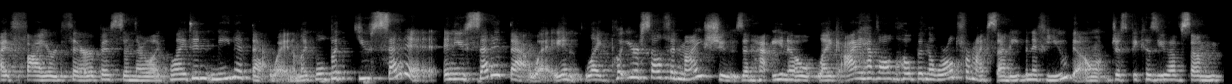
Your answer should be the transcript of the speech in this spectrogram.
I've fired therapists and they're like, well, I didn't mean it that way. And I'm like, well, but you said it and you said it that way. And like, put yourself in my shoes and, how, you know, like I have all the hope in the world for my son, even if you don't, just because you have some,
